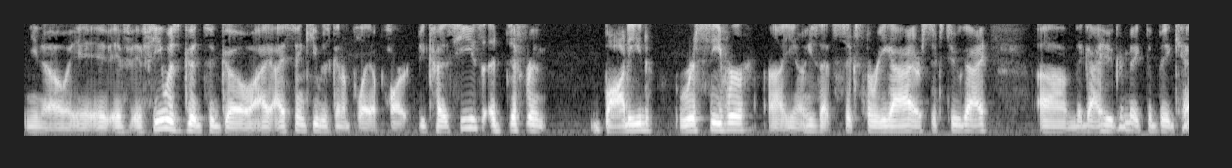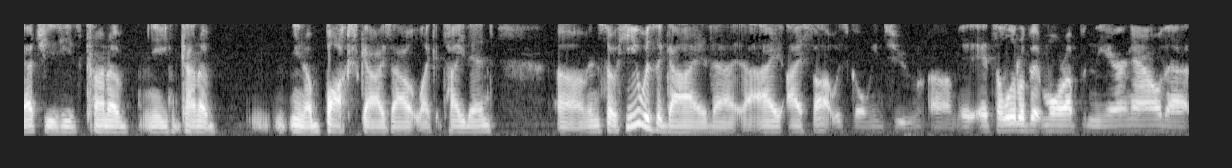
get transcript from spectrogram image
you know, if, if he was good to go, I, I think he was going to play a part because he's a different bodied receiver. Uh, you know, he's that six three guy or six two guy, um, the guy who can make the big catch. He's he's kind of he can kind of you know box guys out like a tight end. Um, and so he was a guy that I, I thought was going to. Um, it, it's a little bit more up in the air now that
